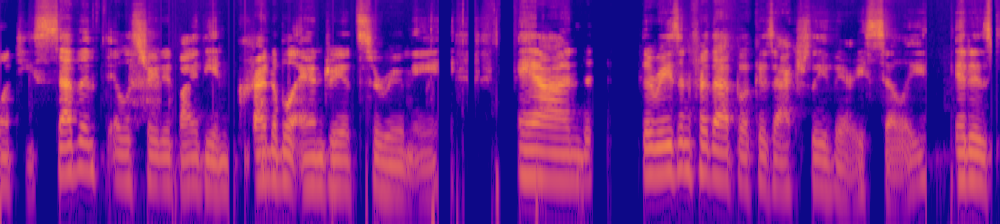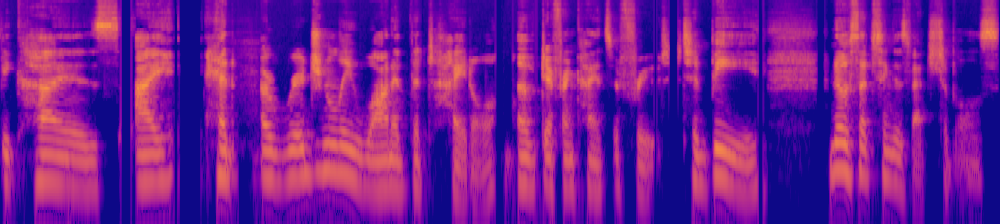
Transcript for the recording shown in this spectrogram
27th, illustrated by the incredible Andrea Tsurumi. And the reason for that book is actually very silly. It is because I had originally wanted the title of different kinds of fruit to be No Such Thing as Vegetables,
